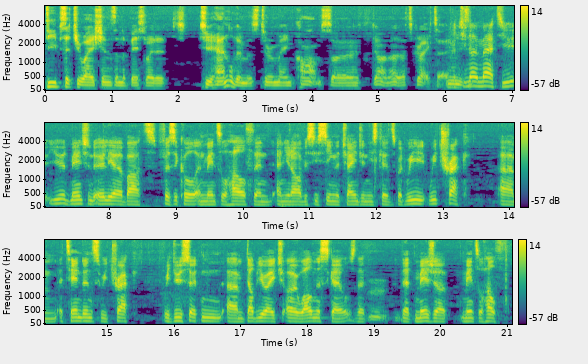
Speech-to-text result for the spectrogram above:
deep situations, and the best way to to handle them is to remain calm. So, yeah, no, that's great. Eh? But you know, Matt, you, you had mentioned earlier about physical and mental health, and, and you know, obviously seeing the change in these kids. But we we track um, attendance, we track, we do certain um, WHO wellness scales that that measure mental health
